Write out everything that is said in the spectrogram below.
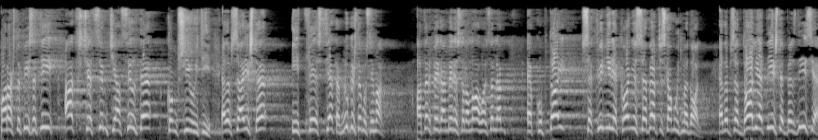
para shtëpisë së tij atë shqetësim që ia sillte komshiu i tij, edhe pse ai ishte i fesë tjetër, nuk ishte musliman. Atëherë pejgamberi sallallahu alaihi wasallam e kuptoi se ky njeri ka një sebeb që s'ka mujt me dalë, edhe pse dalja e tij ishte bezdisje.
